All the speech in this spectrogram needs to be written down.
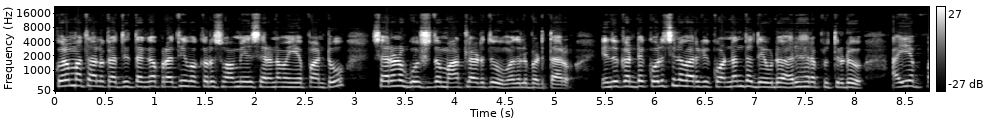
కులమతాలకు అతీతంగా ప్రతి ఒక్కరూ స్వామి శరణమయ్యప్ప అంటూ శరణ ఘోషతో మాట్లాడుతూ మొదలు పెడతారు. ఎందుకంటే కొలిచిన వారికి కొండంత దేవుడు హరిహర పుత్రుడు. అయ్యప్ప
